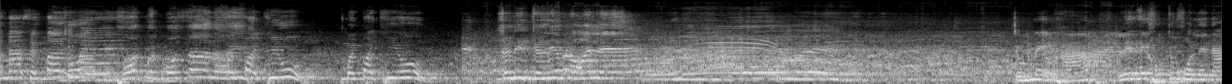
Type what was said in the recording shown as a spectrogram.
านหน้าเซ็นเตอร์ด้วยโพสต์เหมือนโปสเตอร์เลเหมืย อนปล่อยคิว เหมือนปล่อยคิว สนิทกันเรียบร้อยแล้วจุ๋มเหม่งครับ เล่นให้ครบทุกคนเลยนะ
